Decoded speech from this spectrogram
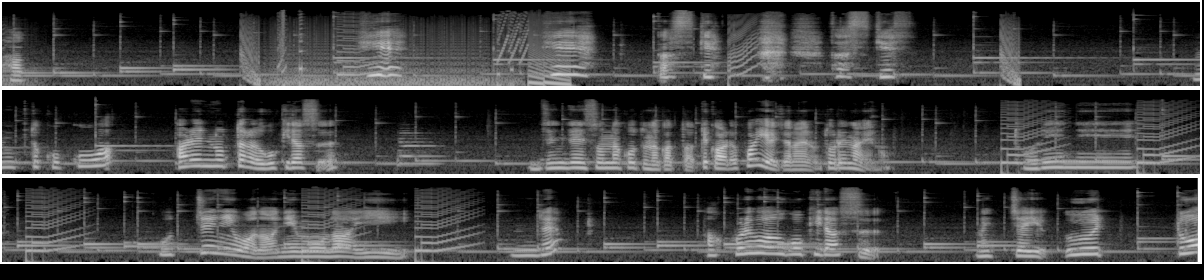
はっ。ひえ。ひえ。助け。助け。んと、ここは？あれに乗ったら動き出す？全然そんなことなかった。てかあれファイヤーじゃないの？取れないの？取れねえ。こっちには何もない。んで？あ、これは動き出す。めっちゃいい。うっ、どうや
